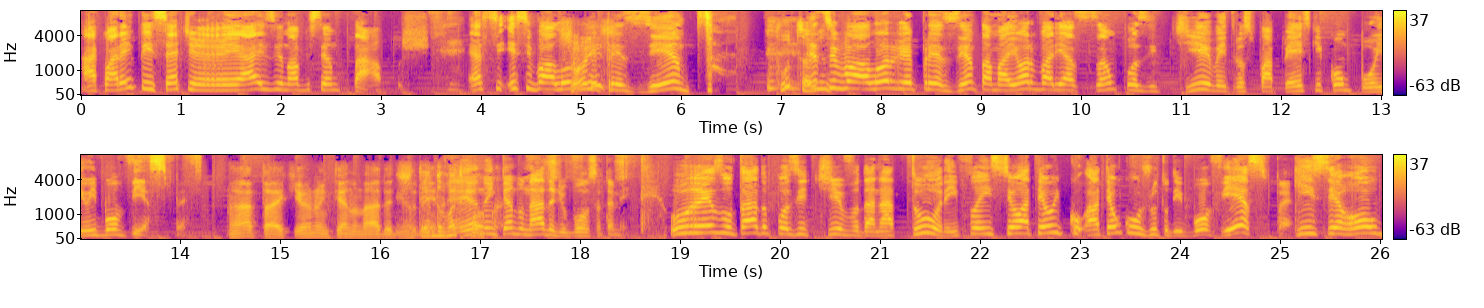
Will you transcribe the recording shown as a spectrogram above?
a R$ 47,09. Esse, esse valor Só isso? representa. Esse valor representa a maior variação positiva entre os papéis que compõem o Ibovespa. Ah, tá. É que eu não entendo nada disso daí. né? Eu não entendo nada de bolsa também. O resultado positivo da Natura influenciou até o, até o conjunto do Ibovespa, que encerrou o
